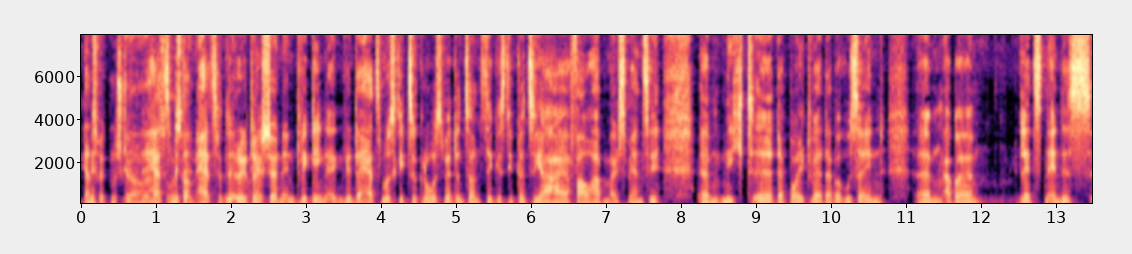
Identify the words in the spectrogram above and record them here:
Herzrhythmusstörungen, Herz Herzrhythmusstörungen okay. entwickeln, irgendwie der Herzmuskel zu groß wird und sonstiges, die plötzlich ja HRV haben, als wären sie ähm, nicht äh, der Boltwert, aber Usain. Ähm, aber letzten Endes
